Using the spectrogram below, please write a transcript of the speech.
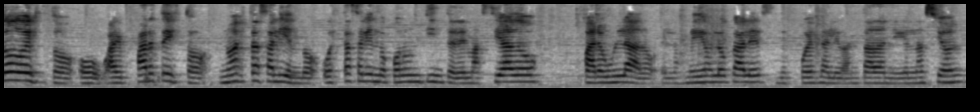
todo esto o hay parte de esto no está saliendo o está saliendo con un tinte demasiado para un lado en los medios locales, después la levantada a nivel nación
